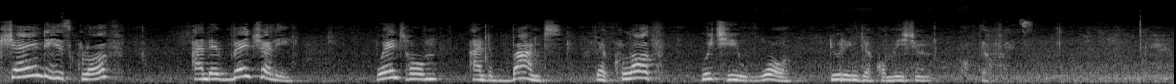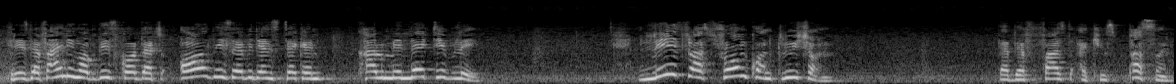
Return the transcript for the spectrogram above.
changed his clothes, and eventually went home and burnt the cloth which he wore during the commission of the offense. It is the finding of this court that all this evidence taken culminatively leads to a strong conclusion that the first accused person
